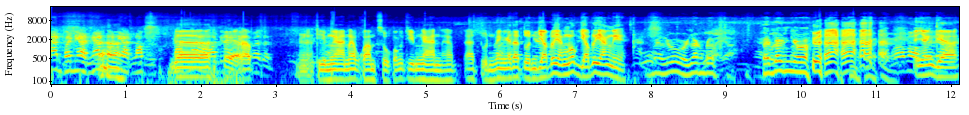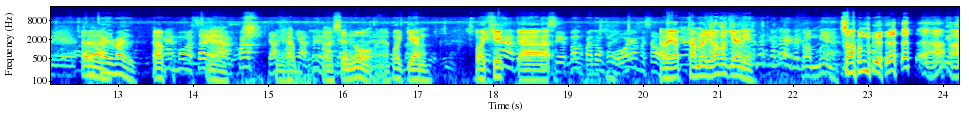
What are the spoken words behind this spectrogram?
งานพะเนียดงานพะเนียดรับเออเนี่ยครับ เออทีมงานนะครับความสุขของทีมงานนะครับตาตุนเป็นไงตาตุนเหยียบหรือยังนกเหยียบหรือยังนี่ ไม่รู้ยังไปไปเบิ่งอยู่ยังเหยียบเออใช่ไหมครับงานมอไซค์เนี่ยทางปั๊บจัดนี่คพะรับเนียดเลย เออเซียนโน่นะพ่อเกียง ก็เช็คอ่าเสียบ้างปลาตองโขยังมาเศร้าอะไรครับทำอะไรอยู่ครับเมื่อกี้นี่รอบเมื่อซ้อมมืออ๋อใกล้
